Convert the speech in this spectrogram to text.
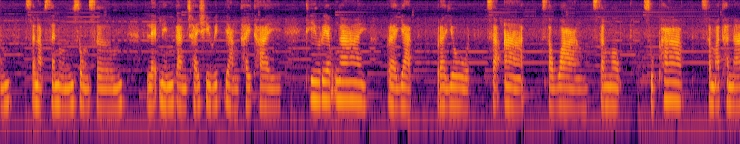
น สนับสนุนส่งเสริม และเน้นการใช้ชีวิตอย่างไทยๆ ที่เรียบง่าย ประหยัด ประโยชน์ สะอาด สว่าง สงบ สุภาพ สมรรถนะ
